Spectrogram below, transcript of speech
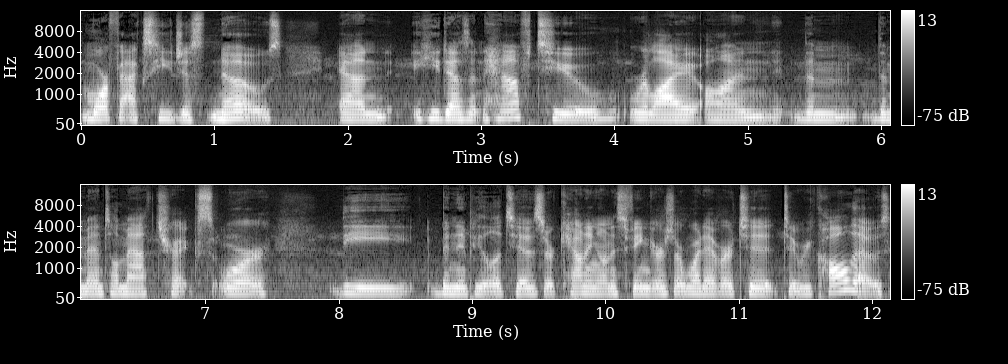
more facts he just knows. And he doesn't have to rely on the, the mental math tricks or the manipulatives or counting on his fingers or whatever to, to recall those.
